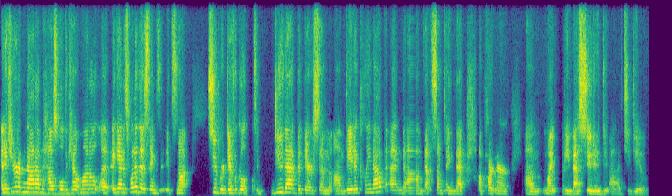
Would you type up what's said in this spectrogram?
And if you're not on the household account model, uh, again, it's one of those things, it's not super difficult to do that, but there's some um, data cleanup and um, that's something that a partner might be best suited uh, to do.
